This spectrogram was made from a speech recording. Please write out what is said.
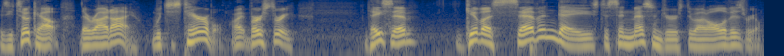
as he took out their right eye, which is terrible, right? Verse 3. They said, "Give us 7 days to send messengers throughout all of Israel."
